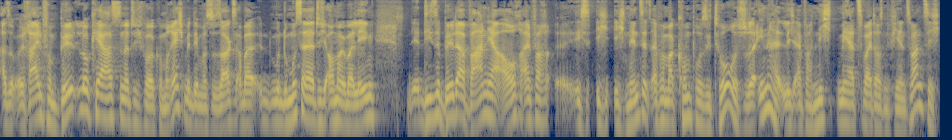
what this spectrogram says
also rein vom Bildlook her hast du natürlich vollkommen recht mit dem, was du sagst, aber du musst ja natürlich auch mal überlegen, diese Bilder waren ja auch einfach, ich, ich, ich nenne es jetzt einfach mal kompositorisch oder inhaltlich einfach nicht mehr 2024,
